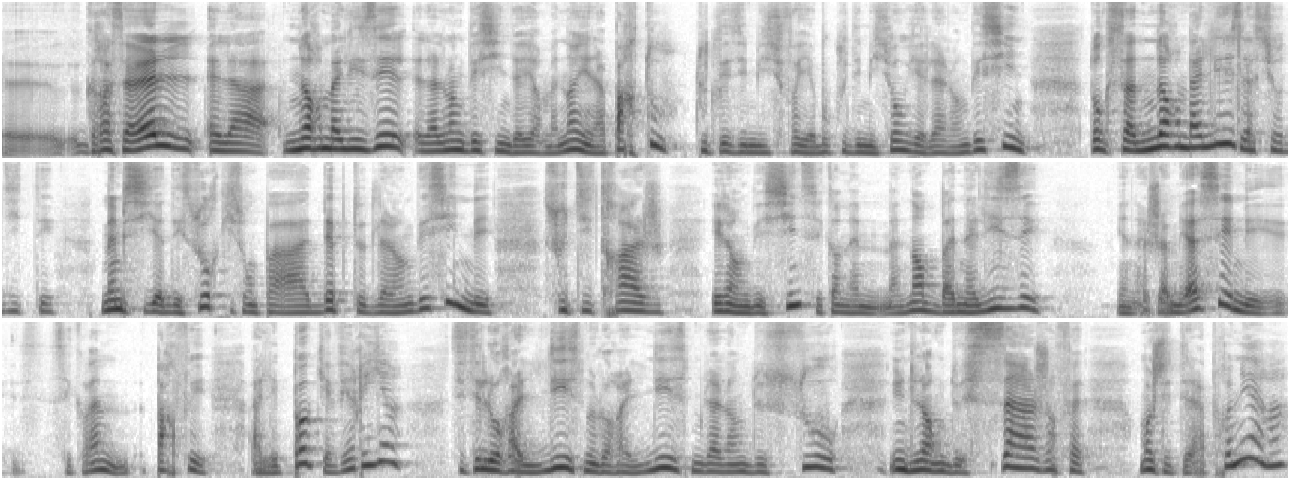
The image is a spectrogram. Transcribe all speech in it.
Euh, grâce à elle, elle a normalisé la langue des signes. D'ailleurs, maintenant, il y en a partout. Toutes les émissions, il y a beaucoup d'émissions où il y a la langue des signes. Donc, ça normalise la surdité. Même s'il y a des sourds qui ne sont pas adeptes de la langue des signes, mais sous-titrage et langue des signes, c'est quand même maintenant banalisé. Il n'y en a jamais assez, mais c'est quand même parfait. À l'époque, il n'y avait rien. C'était l'oralisme, l'oralisme, la langue de sourd, une langue de singe. Enfin, moi, j'étais la première. Hein.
